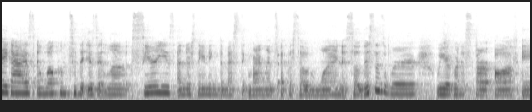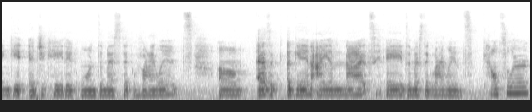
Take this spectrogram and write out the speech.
Hey guys, and welcome to the Is It Love series, Understanding Domestic Violence, episode one. So, this is where we are going to start off and get educated on domestic violence. Um, as a, again, I am not a domestic violence counselor,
